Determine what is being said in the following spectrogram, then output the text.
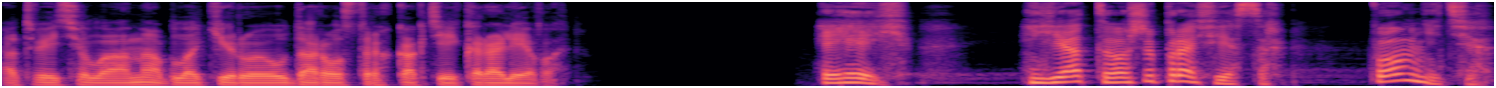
Ответила она, блокируя удар острых когтей королевы. «Эй, я тоже профессор, помните?»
